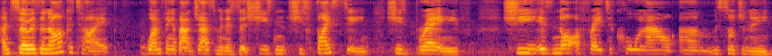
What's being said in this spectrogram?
And so, as an archetype, one thing about Jasmine is that she's she's feisty, she's brave, she is not afraid to call out um, misogyny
